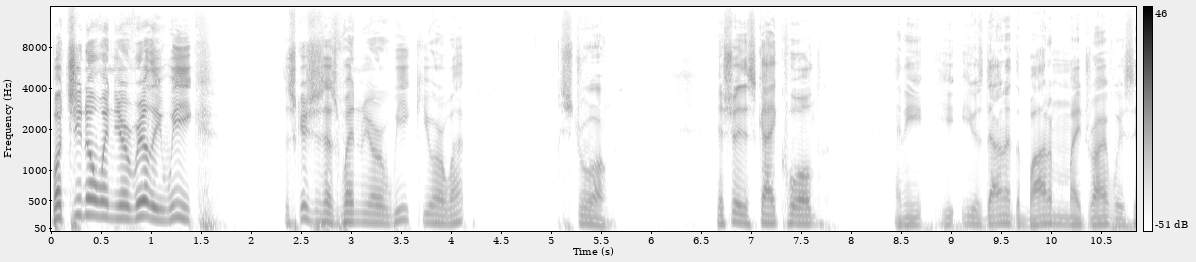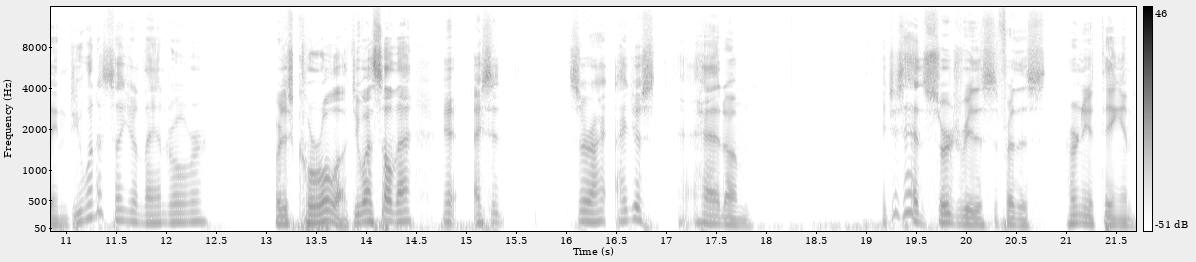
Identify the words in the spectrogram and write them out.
But you know when you're really weak, the scripture says when you're weak you are what? strong. Yesterday, this guy called, and he, he, he was down at the bottom of my driveway saying, Do you want to sell your Land Rover? Or this Corolla? Do you want to sell that? I said, Sir, I, I just had um I just had surgery this for this hernia thing and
